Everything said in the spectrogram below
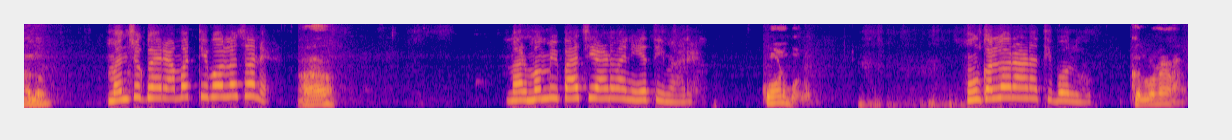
હલો. મનસુખભાઈ રામતથી બોલો છો ને? હા. મારી મમ્મી પાછી આણવાની હતી મારે. કોણ બોલો? હું કલોરાણા થી બોલું. કલોરાણા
